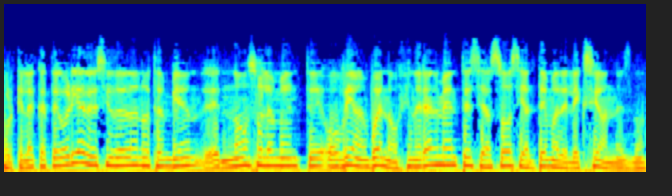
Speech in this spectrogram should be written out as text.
porque la categoría de ciudadano también eh, no solamente, o bien, bueno, generalmente se asocia al tema de elecciones, ¿no?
